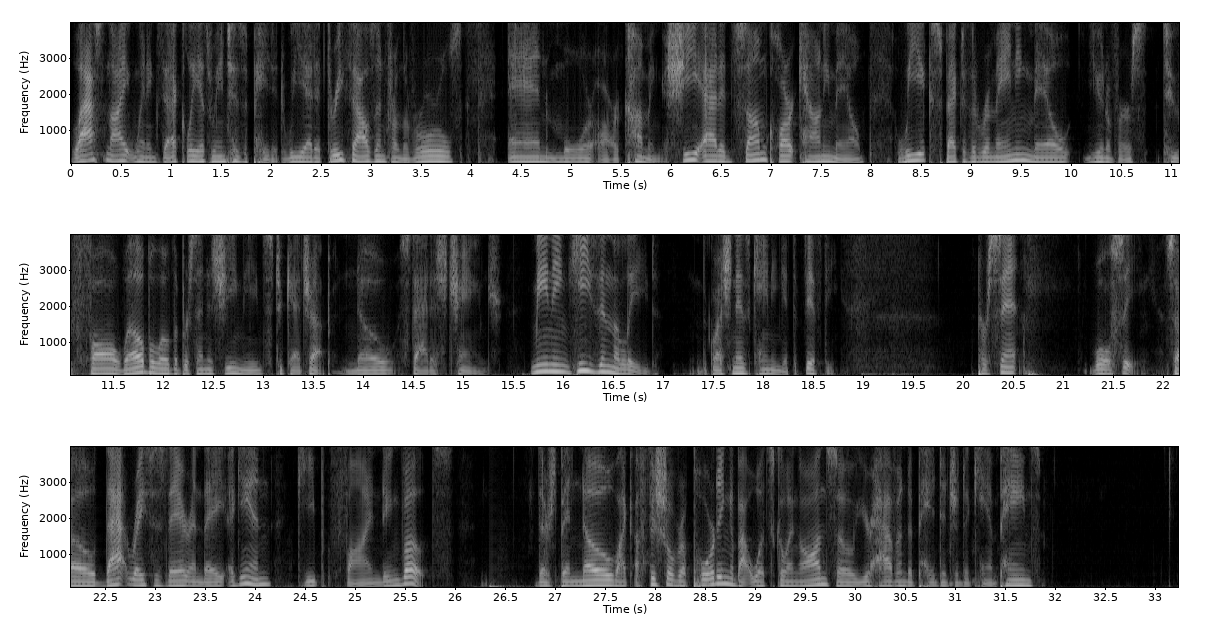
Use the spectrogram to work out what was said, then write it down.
Last night went exactly as we anticipated. We added 3,000 from the rurals, and more are coming. She added some Clark County mail. We expect the remaining mail universe to fall well below the percentage she needs to catch up. No status change, meaning he's in the lead. The question is, can he get to 50 percent? We'll see. So that race is there, and they again keep finding votes there's been no like official reporting about what's going on, so you're having to pay attention to campaigns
